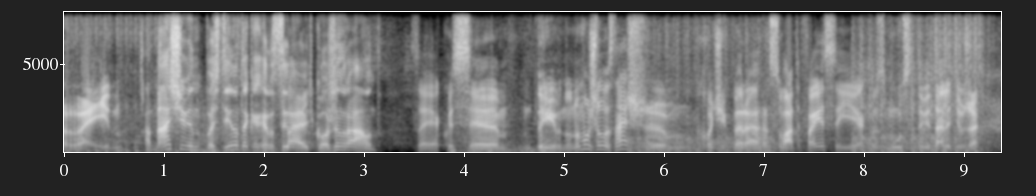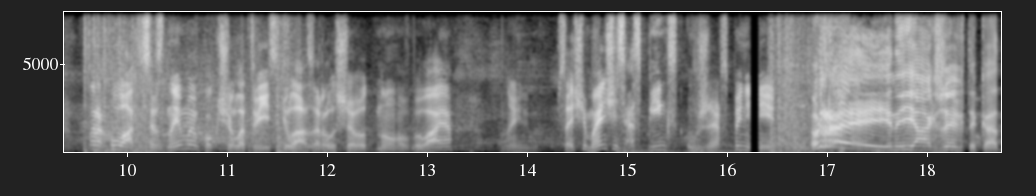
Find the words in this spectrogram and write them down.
Рейн. А нащо він постійно так агресивають кожен раунд? Це якось е, дивно. Ну, можливо, знаєш, е, хочуть переагресувати фейс і якось змусити Віталіті вже рахуватися з ними, поки що латвійський лазер лише одного вбиває. Ну і все ще меншість, а Спінкс уже в спині. Рейн! Як же така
